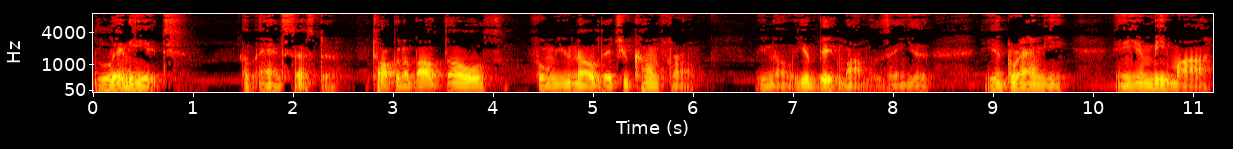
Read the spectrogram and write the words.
lineage of ancestor. I'm talking about those from you know that you come from. You know, your big mamas and your your Grammy and your Mima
